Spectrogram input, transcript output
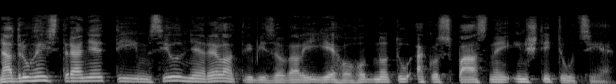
na druhej strane tým silne relativizovali jeho hodnotu ako spásnej inštitúcie.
